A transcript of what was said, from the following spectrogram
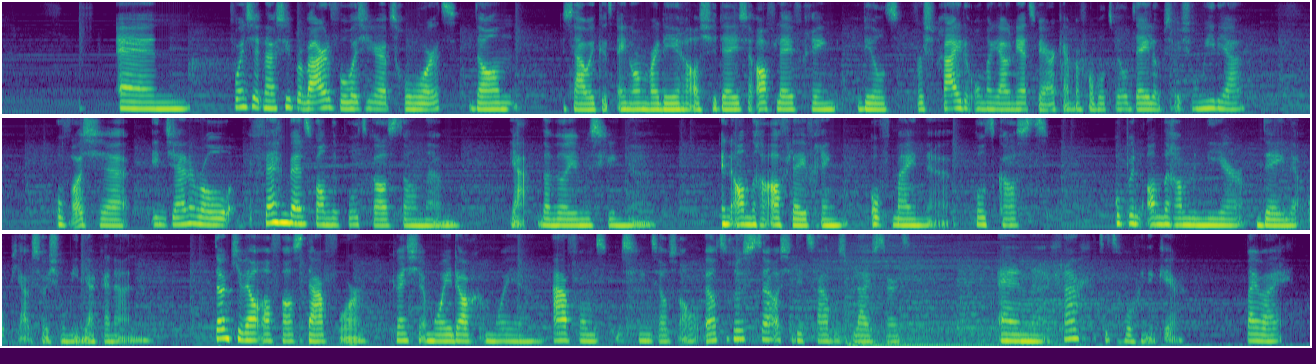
En vond je het nou super waardevol wat je hier hebt gehoord? Dan zou ik het enorm waarderen als je deze aflevering wilt verspreiden onder jouw netwerk en bijvoorbeeld wilt delen op social media. Of als je in general fan bent van de podcast, dan, ehm, ja, dan wil je misschien uh, een andere aflevering of mijn uh, podcast op een andere manier delen op jouw social media kanalen. Dank je wel alvast daarvoor. Ik wens je een mooie dag, een mooie avond, misschien zelfs al wel te rusten als je dit s'avonds beluistert. En uh, graag tot de volgende keer. Bye bye.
